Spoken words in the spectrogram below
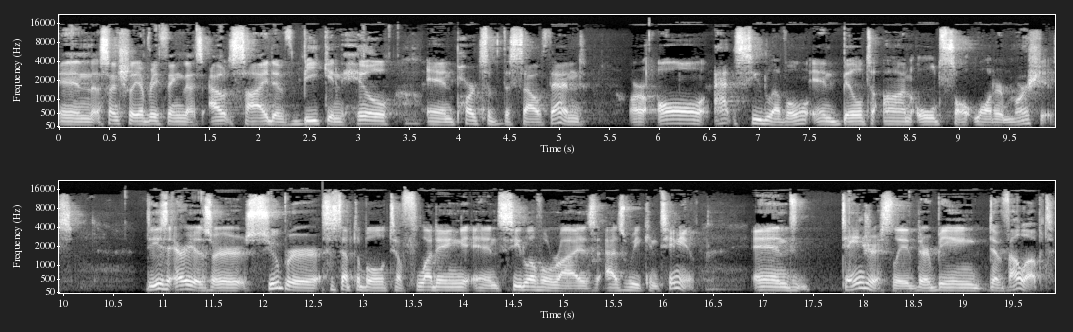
and essentially everything that's outside of Beacon Hill and parts of the South End are all at sea level and built on old saltwater marshes. These areas are super susceptible to flooding and sea level rise as we continue. And dangerously, they're being developed.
